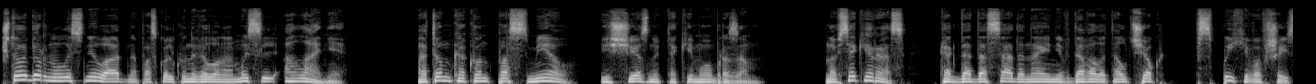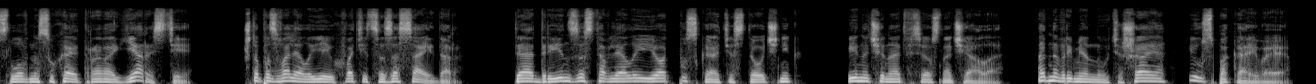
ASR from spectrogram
что обернулось неладно, поскольку навело на мысль о Лане, о том, как он посмел исчезнуть таким образом. Но всякий раз, когда досада Найнев давала толчок вспыхивавшей, словно сухая трава ярости, что позволяло ей ухватиться за Сайдар, Теодрин заставляла ее отпускать источник и начинать все сначала, одновременно утешая и успокаивая.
